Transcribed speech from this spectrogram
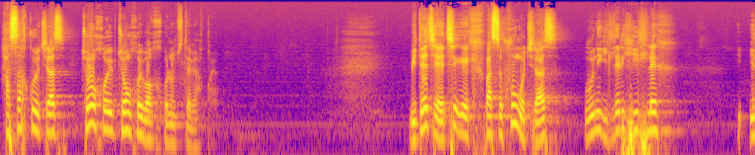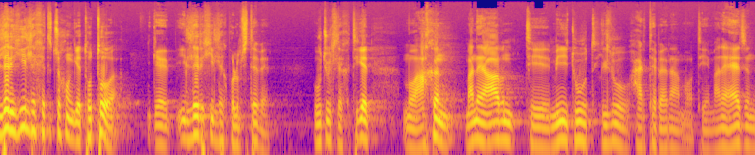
хасахгүй учраас 100%, 100% болох боломжтой байхгүй? Мэдээж эцэг эх бас хүн учраас үүнийг илэр хийлэх илэр хийлэхэд жоохон ингээ тутуу ингээ илэр хийлэх боломжтой байна. Үжүүлэх. Тэгээд мо ах нь манай аав нь тий миний дүүд илүү хайртай байна мо тий манай айз нь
